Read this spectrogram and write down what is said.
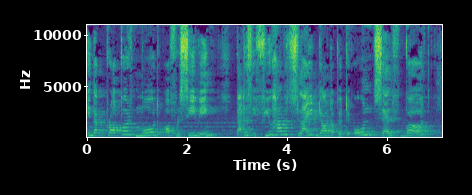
in the proper mode of receiving, that is, if you have a slight doubt of your own self worth,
